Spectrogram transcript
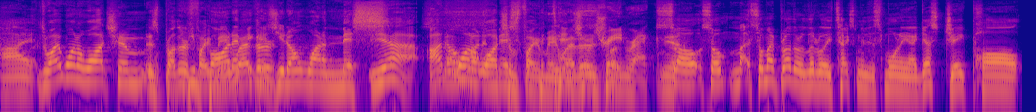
I- do I want to watch him his brother You fight bought Mayweather it because you don't want to miss. Yeah, I don't wanna wanna watch him miss the fight potential Mayweather, Train but- wreck. Yeah. So, so, my, so my brother literally texted me this morning. I guess Jake Paul.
